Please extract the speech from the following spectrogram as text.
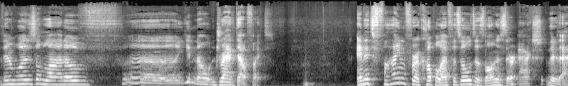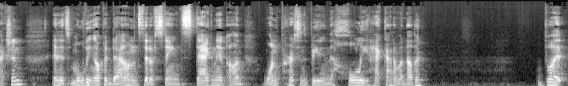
there was a lot of, uh, you know, dragged out fights. And it's fine for a couple episodes as long as there's action and it's moving up and down instead of staying stagnant on one person's beating the holy heck out of another. But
